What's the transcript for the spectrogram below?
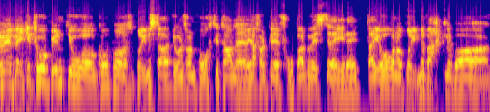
Begge to begynte jo å gå på Bryne stadion sånn på 80-tallet. og Iallfall ble fotballbevisste i de, de, årene når Bryne virkelig var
